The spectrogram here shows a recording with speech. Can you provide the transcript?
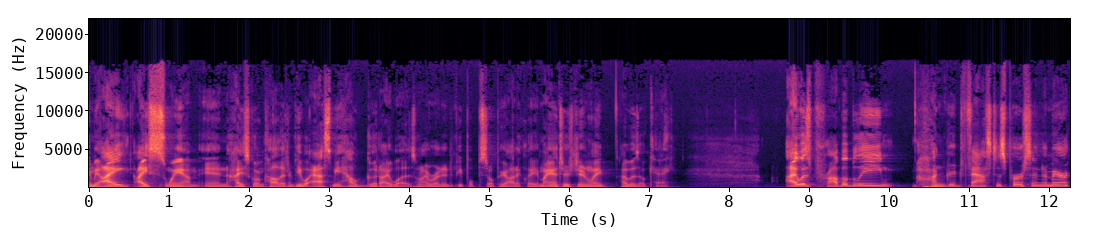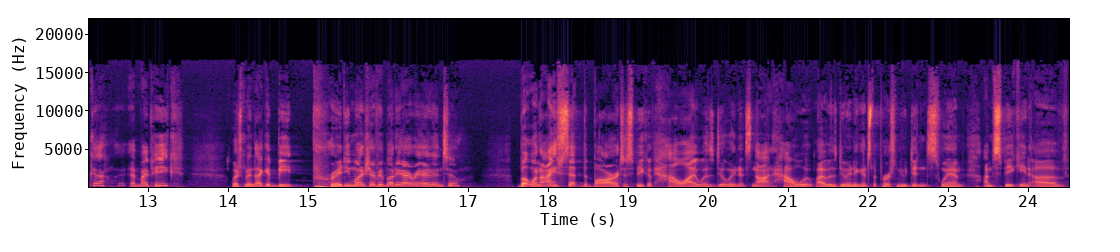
I mean, I, I swam in high school and college, and people ask me how good I was when I run into people still periodically. And my answer is generally, I was okay. I was probably 100 fastest person in America at my peak, which meant I could beat pretty much everybody I ran into. But when I set the bar to speak of how I was doing, it's not how I was doing against the person who didn't swim. I'm speaking of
